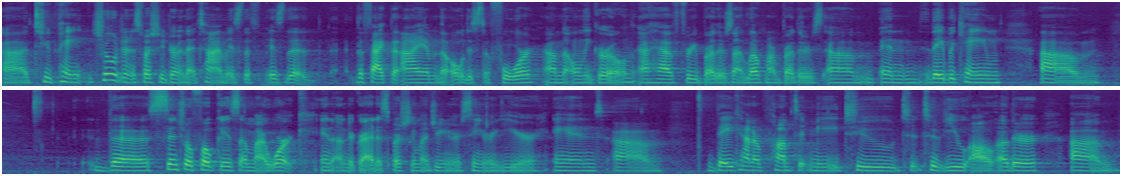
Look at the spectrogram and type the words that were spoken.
uh, to paint children, especially during that time, is the, is the, the fact that I am the oldest of four. I'm the only girl. I have three brothers. and I love my brothers. Um, and they became um, the central focus of my work in undergrad, especially my junior and senior year. And um, they kind of prompted me to, to, to view all other um,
